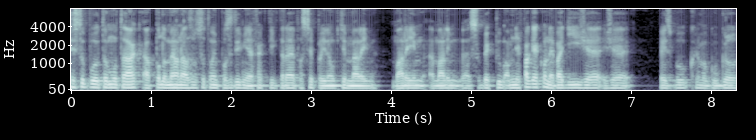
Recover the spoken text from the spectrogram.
přistupuju tomu tak a podle mého názoru jsou to pozitivní efekty, které prostě plynou k těm malým, malým, malým subjektům. A mě fakt jako nevadí, že, že Facebook nebo Google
